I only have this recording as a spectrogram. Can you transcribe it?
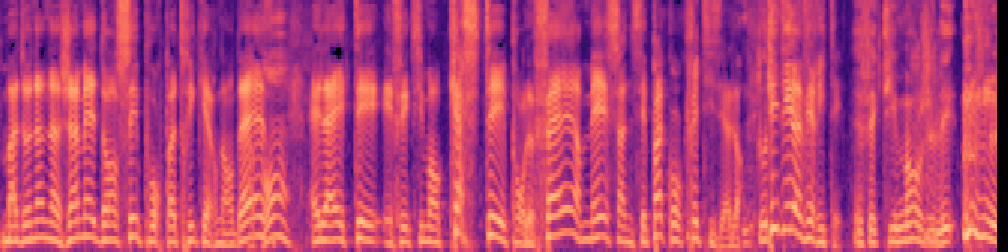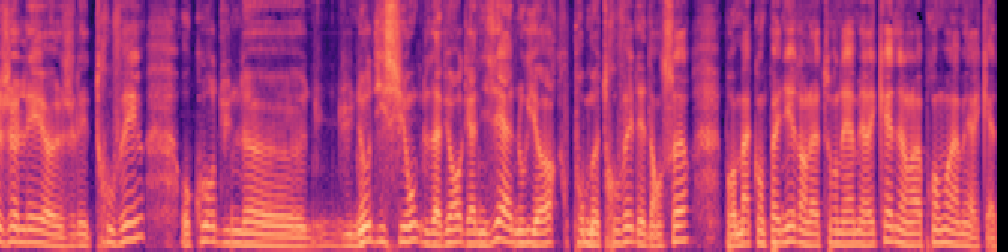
Madonna n'a jamais dansé pour Patrick Hernandez. Ah bon? Elle a été effectivement castée pour le faire, mais ça ne s'est pas concrétisé. Alors, Tout- qui dit la vérité? Effectivement, je l'ai, je l'ai, euh, je l'ai trouvé au cours d'une euh, d'une audition que nous avions organisée à New York pour me trouver des danseurs pour m'accompagner dans la tournée américaine et dans la promo américaine.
